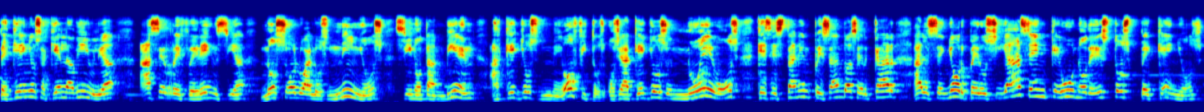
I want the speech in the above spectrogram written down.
pequeños aquí en la Biblia, hace referencia no solo a los niños, sino también a aquellos neófitos, o sea, aquellos nuevos que se están empezando a acercar al Señor. Pero si hacen que uno de estos pequeños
